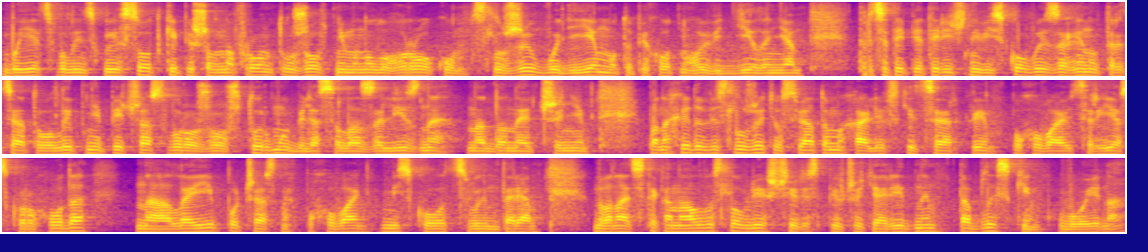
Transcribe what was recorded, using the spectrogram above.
Боєць Волинської сотки пішов на фронт у жовтні минулого року. Служив водієм мотопіхотного відділення. 35-річний військовий загинув 30 липня під час ворожого штурму біля села Залізне на Донеччині. Панахидові служать у Свято-Михайлівській церкві. Поховають Сергія Скорохода на алеї почесних поховань міського цвинтаря. 12 канал висловлює щирі співчуття рідним та близьким воїна.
